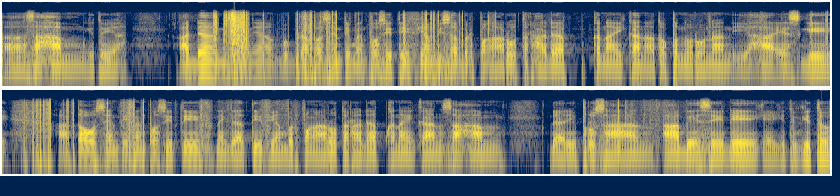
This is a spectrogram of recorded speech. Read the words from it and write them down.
uh, saham gitu ya. Ada misalnya beberapa sentimen positif yang bisa berpengaruh terhadap kenaikan atau penurunan IHSG atau sentimen positif negatif yang berpengaruh terhadap kenaikan saham dari perusahaan A, B, C, D kayak gitu-gitu.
